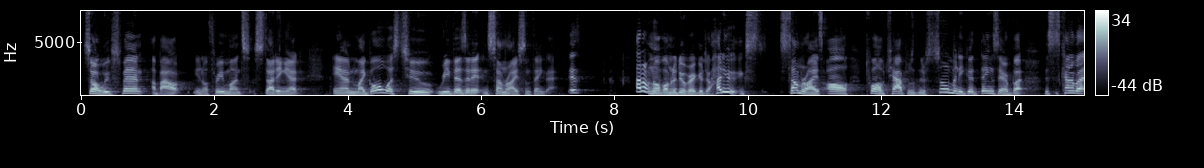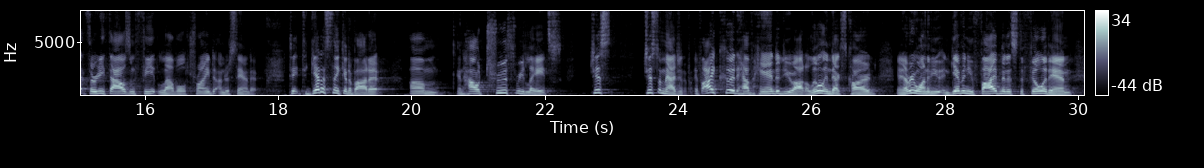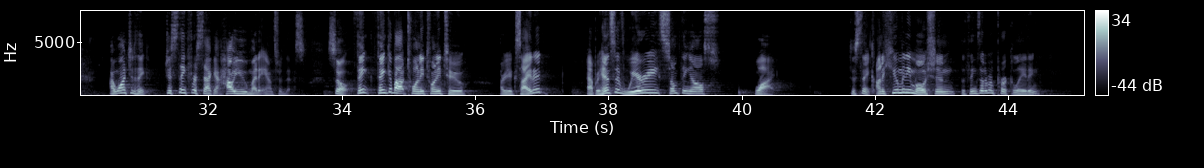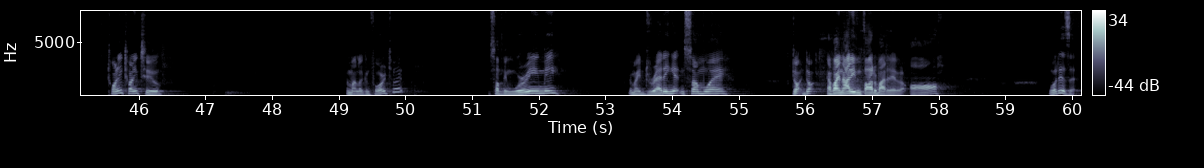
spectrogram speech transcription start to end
So we've spent about you know three months studying it, and my goal was to revisit it and summarize some things. It, I don't know if I'm going to do a very good job. How do you ex- summarize all 12 chapters? There's so many good things there, but this is kind of at 30,000 feet level, trying to understand it. To, to get us thinking about it um, and how truth relates, just just imagine if, if I could have handed you out a little index card and every one of you and given you five minutes to fill it in, I want you to think, just think for a second how you might have answered this. So think, think about 2022. Are you excited, apprehensive, weary, something else? Why? Just think on a human emotion, the things that have been percolating, 2022. Am I looking forward to it? Something worrying me? Am I dreading it in some way? Don't, don't, have I not even thought about it at all? What is it?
